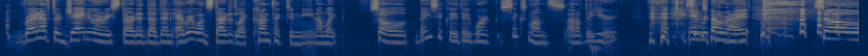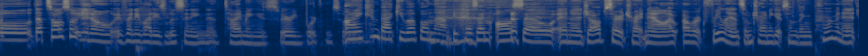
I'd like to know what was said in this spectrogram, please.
right after January started that then everyone started like contacting me and I'm like so basically they work 6 months out of the year Seems about recruitment. so that's also, you know, if anybody's listening, the timing is very important. So I can back you up on that because I'm also in a job search right now. I, I work freelance. I'm trying to get something permanent,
